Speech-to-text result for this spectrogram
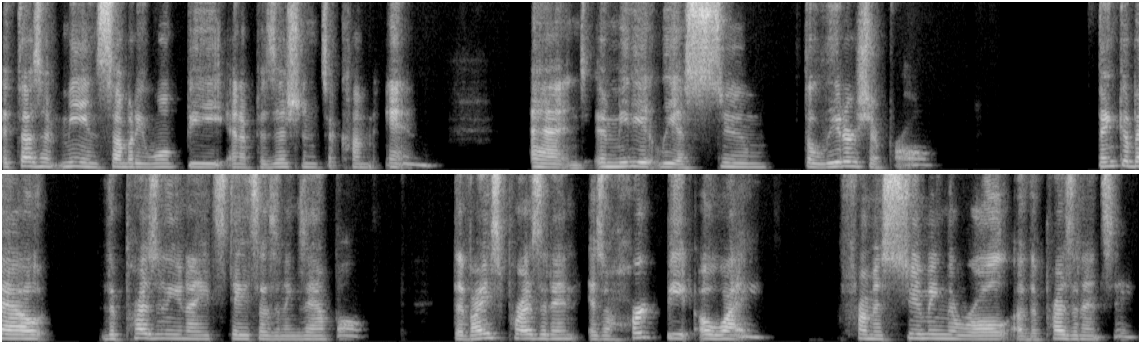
it doesn't mean somebody won't be in a position to come in and immediately assume the leadership role. Think about the president of the United States as an example. The vice president is a heartbeat away from assuming the role of the presidency.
